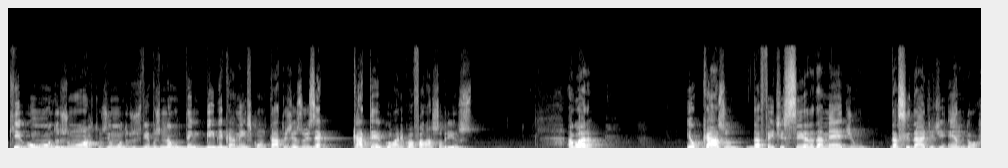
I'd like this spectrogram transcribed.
que o mundo dos mortos e o mundo dos vivos não tem biblicamente contato, Jesus é categórico ao falar sobre isso. Agora, e o caso da feiticeira, da médium, da cidade de Endor?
